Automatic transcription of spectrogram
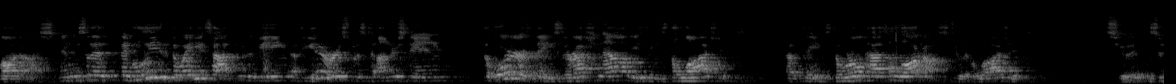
logos. And so they believed that the way you tap into the meaning of the universe was to understand the order of things, the rationality of things, the logic of things. The world has a logos to it, a logic to it. And so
